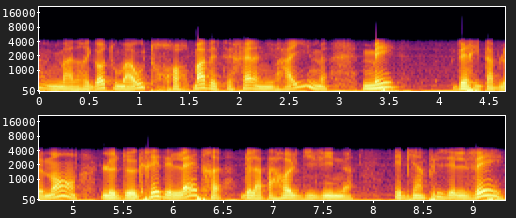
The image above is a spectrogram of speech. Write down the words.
madrigot ou maout, chorma vesechel anivraim. Mais, véritablement, le degré des lettres de la parole divine est bien plus élevé,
